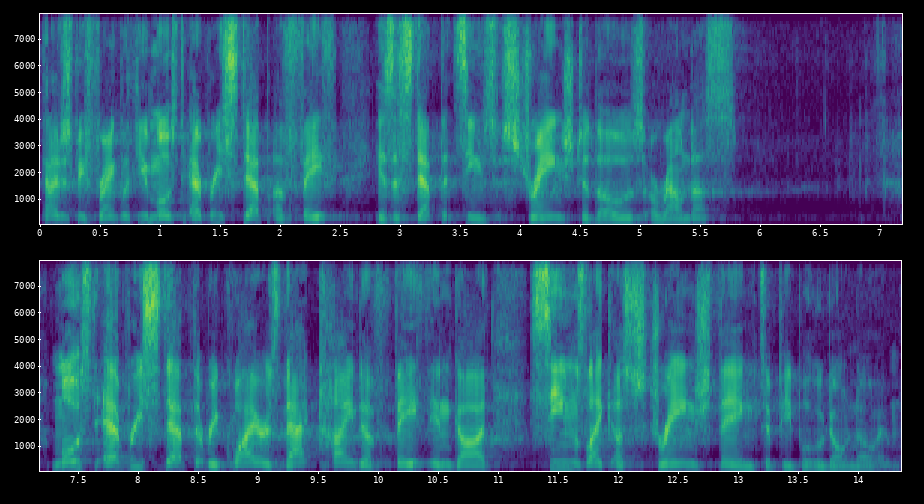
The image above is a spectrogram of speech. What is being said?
Can I just be frank with you? Most every step of faith is a step that seems strange to those around us. Most every step that requires that kind of faith in God seems like a strange thing to people who don't know Him.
